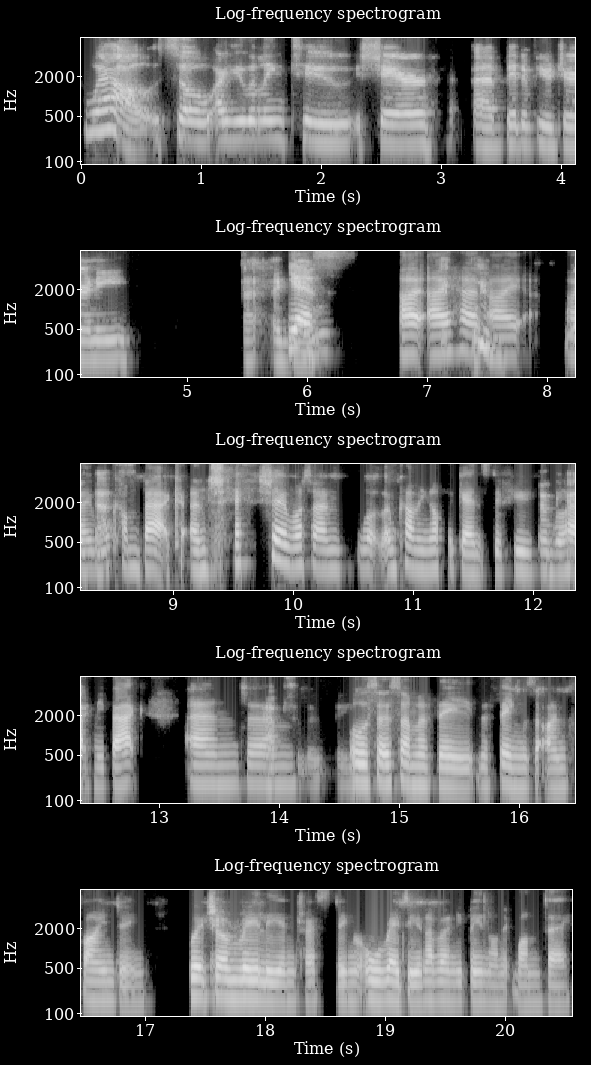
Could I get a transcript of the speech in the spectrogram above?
Well, so are you willing to share a bit of your journey uh, again? Yes, I, I have. I I will come back and share, what I'm what I'm coming up against if you will have me back, and um, also some of the the things that I'm finding, which Okay. are really interesting already, and I've only been on it one day,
